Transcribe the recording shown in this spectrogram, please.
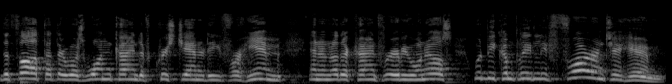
The thought that there was one kind of Christianity for him and another kind for everyone else would be completely foreign to him.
